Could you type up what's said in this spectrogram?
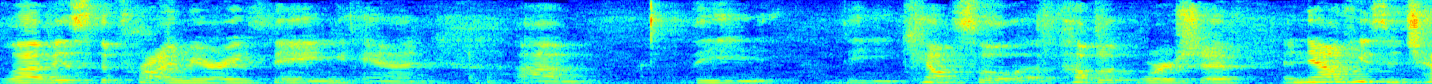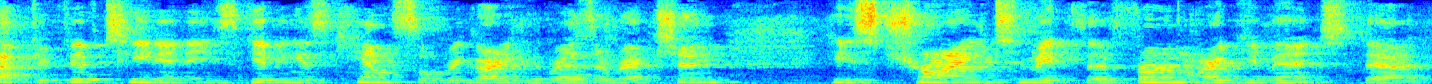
love is the primary thing and um, the the counsel of public worship. And now he's in chapter 15 and he's giving his counsel regarding the resurrection. He's trying to make the firm argument that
